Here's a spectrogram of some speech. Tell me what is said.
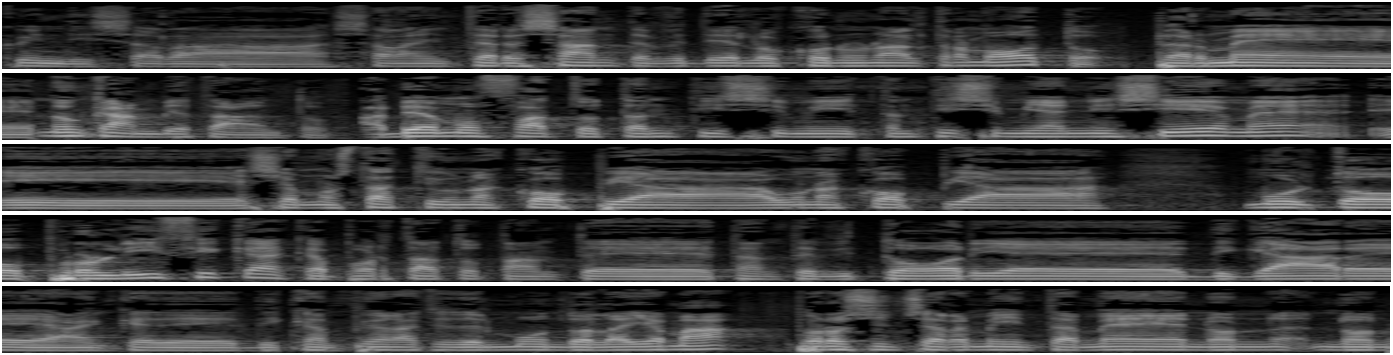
quindi sarà, sarà, interessante vederlo con un'altra moto. Per me non cambia tanto. Abbiamo fatto tantissimi, tantissimi anni insieme e siamo stati una coppia, una coppia molto prolifica che ha portato tante, tante vittorie di gare e anche di campionati del mondo alla Yamaha, però sinceramente a me non, non,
